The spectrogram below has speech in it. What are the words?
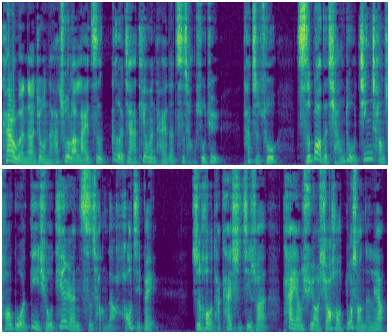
开尔文呢，就拿出了来自各家天文台的磁场数据，他指出。磁暴的强度经常超过地球天然磁场的好几倍。之后，他开始计算太阳需要消耗多少能量，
